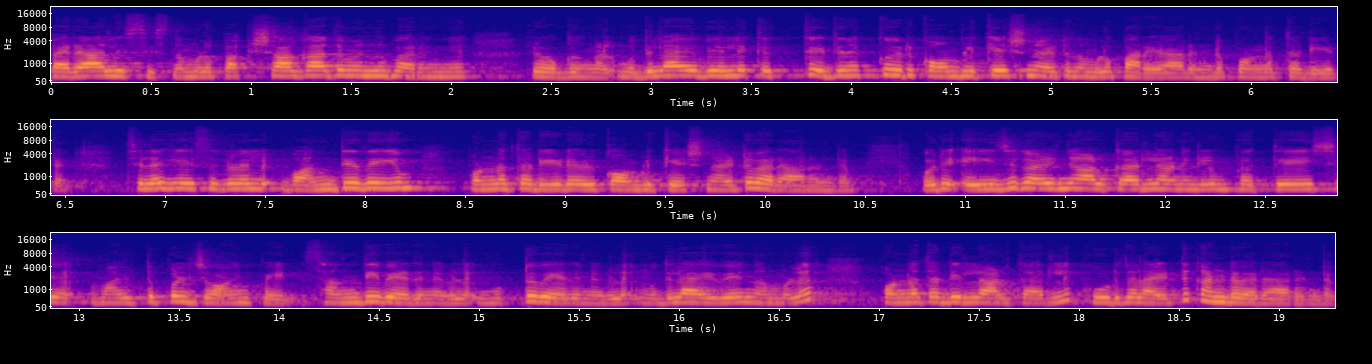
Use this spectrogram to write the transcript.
പാരാലിസിസ് നമ്മൾ പക്ഷാഘാതം എന്ന് പറഞ്ഞ് രോഗങ്ങൾ മുതലായവയിലേക്കൊക്കെ ഇതിനൊക്കെ ഒരു കോംപ്ലിക്കേഷൻ ആയിട്ട് നമ്മൾ പറയാറുണ്ട് പൊണ്ണത്തടിയുടെ. ചില കേസുകളിൽ വന്ധ്യതയും പൊണ്ണത്തടിയുടെ ഒരു കോംപ്ലിക്കേഷൻ ആയിട്ട് വരാറുണ്ട്. ഒരു ഏജ് കഴിഞ്ഞ ആൾക്കാരിലാണെങ്കിലും പ്രത്യേകിച്ച് മൾട്ടിപ്പിൾ ജോയിന്റ് പെയിൻ സന്ധിവേദനകൾ മുട്ടുവേദനകൾ മുതലായവയും നമ്മൾ പൊണ്ണത്തടിയുള്ള ആൾക്കാരിൽ കൂടുതലായിട്ട് കണ്ടുവരാറുണ്ട്.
